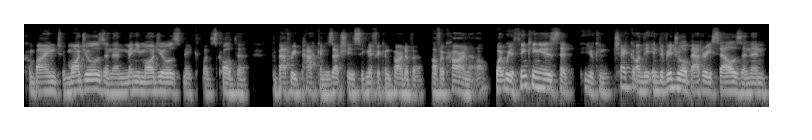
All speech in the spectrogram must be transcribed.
combined to modules, and then many modules make what's called the the battery pack and is actually a significant part of a, of a car now. What we're thinking is that you can check on the individual battery cells and then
